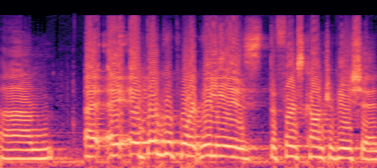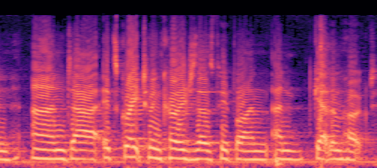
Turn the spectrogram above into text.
Um, a, a, bug report really is the first contribution, and uh, it's great to encourage those people and, and get them hooked.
